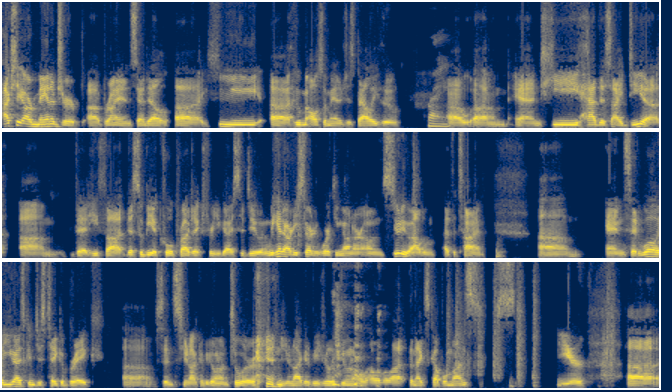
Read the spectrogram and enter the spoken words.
actually our manager uh, brian sandell uh, he uh, who also manages ballyhoo Right. uh, um, and he had this idea um, that he thought this would be a cool project for you guys to do. And we had already started working on our own studio album at the time, um, and said, "Well, you guys can just take a break uh, since you're not going to be going on tour and you're not going to be really doing a whole hell of a lot the next couple months." Year uh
